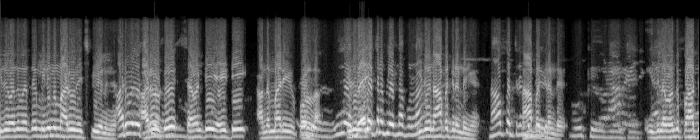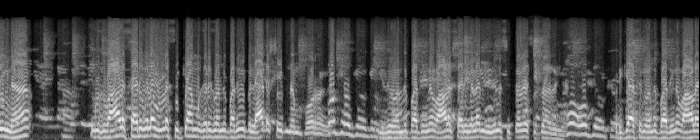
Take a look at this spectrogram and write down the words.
இது வந்து மினிமம் அறுபது ஹெச்பி வேணுங்க. அறுபது அறுபது செவன்டி எயிட்டி அந்த மாதிரி போடலாம். இது நாற்பத்தி ரெண்டுங்க நாற்பத்தி ரெண்டு நாற்பத்தி இதுல வந்து பாத்தீங்கன்னா. உங்களுக்கு வாழை சருகளை உள்ள சிக்காம இருக்கிறதுக்கு வந்து பாத்தீங்கன்னா இப்ப லேட்டஸ்ட் டைப் நம்ம போடுறோங்க. இது வந்து பாத்தீங்கன்னா வாழை சருகளை இந்த இதுல சுத்தவே சுத்தாதுங்க. பிரிகாஷன் வந்து பாத்தீங்கன்னா வாழை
